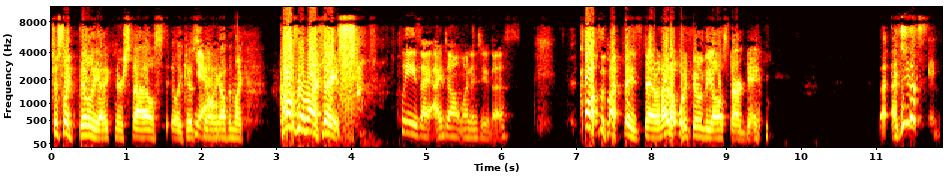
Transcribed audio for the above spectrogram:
Just like Billy Eichner style, like just Yeah. going up and like, cough in my face, Please, I, I don't want to do this. cough in my face, damn it! I don't want to go to the All Star game. It's think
